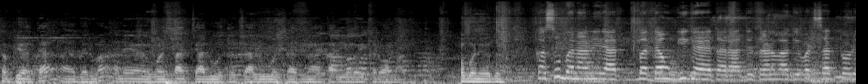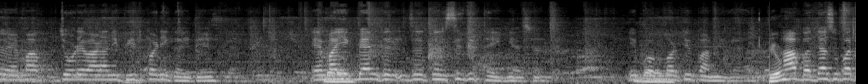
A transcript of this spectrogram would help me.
સભ્યો હતા ઘરમાં અને વરસાદ ચાલુ હતો. ચાલુ વરસાદમાં કાર્યવાહી કરવામાં આવી હતી. બન્યો હતો. કશું બનાવની રાત બધા ઊંઘી ગયા હતા. રાતે ત્રણ વાગે વરસાદ પડ્યો એમાં જોડેવાળાની ભીત પડી ગઈ હતી. એમાં એક બેન ઘરસીથી થઈ ગયા છે. એ મૃત્યુ પામી ગયા. હા બધા સુપાત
